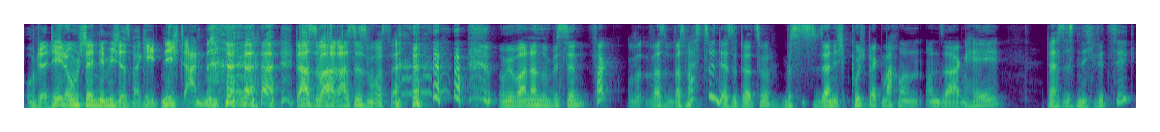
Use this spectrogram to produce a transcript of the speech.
unter den Umständen nehme ich das Paket nicht an. das war Rassismus. und wir waren dann so ein bisschen, fuck, was, was machst du in der Situation? Müsstest du da nicht Pushback machen und, und sagen, hey, das ist nicht witzig?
